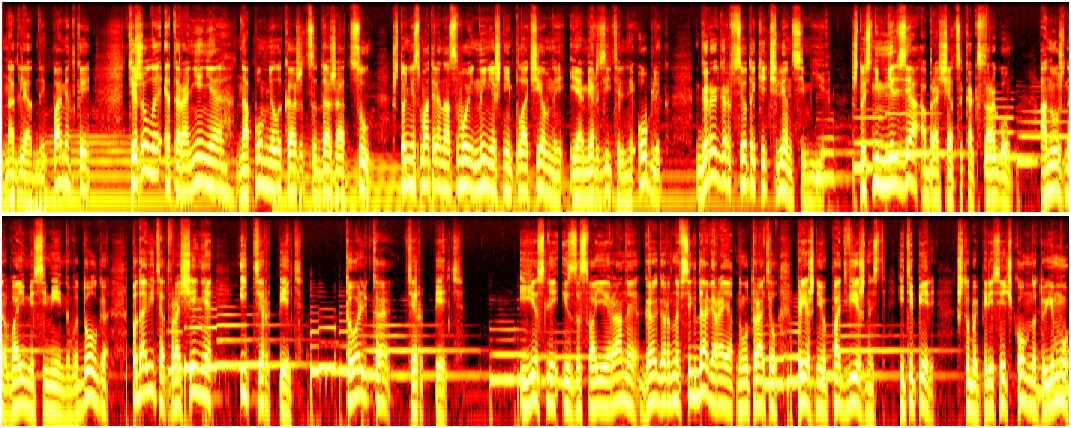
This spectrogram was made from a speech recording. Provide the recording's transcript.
наглядной памяткой. Тяжелое это ранение напомнило, кажется, даже отцу, что, несмотря на свой нынешний плачевный и омерзительный облик, Грегор все-таки член семьи, что с ним нельзя обращаться как с врагом, а нужно во имя семейного долга подавить отвращение и терпеть. Только терпеть. И если из-за своей раны Грегор навсегда, вероятно, утратил прежнюю подвижность, и теперь, чтобы пересечь комнату ему,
